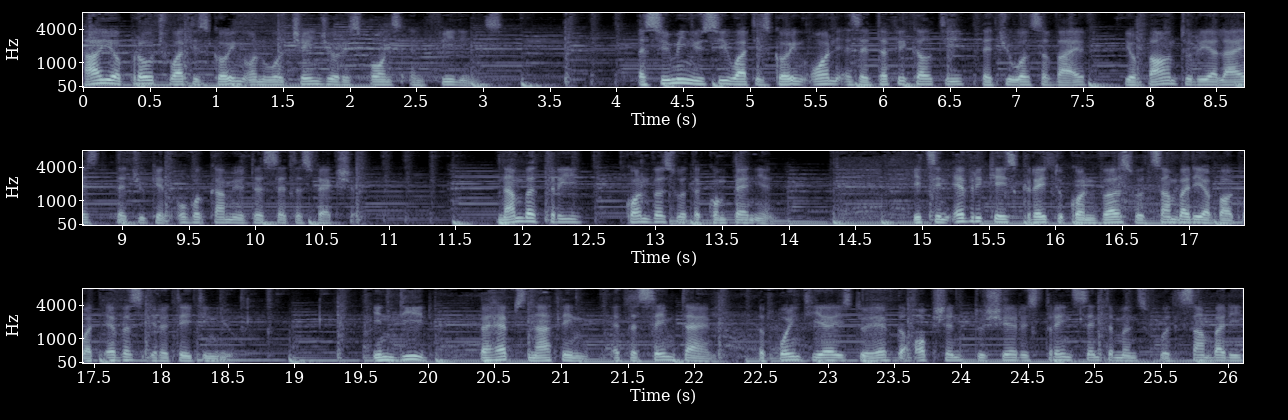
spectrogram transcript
How you approach what is going on will change your response and feelings. Assuming you see what is going on as a difficulty that you will survive, you're bound to realize that you can overcome your dissatisfaction. Number 3, converse with a companion. It's in every case great to converse with somebody about whatever's irritating you. Indeed, Perhaps nothing, at the same time, the point here is to have the option to share restrained sentiments with somebody,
